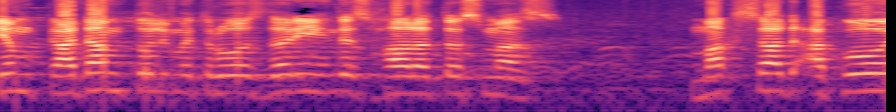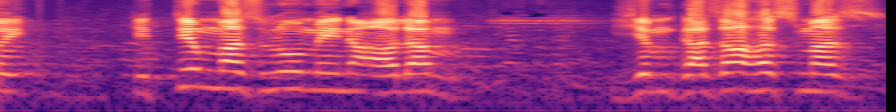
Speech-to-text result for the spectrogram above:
یم قدم تلمت روزداری ہندس حالتس مز، مقصد اکوئی کہ تم مظلومین عالم یم غزاہس مز،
